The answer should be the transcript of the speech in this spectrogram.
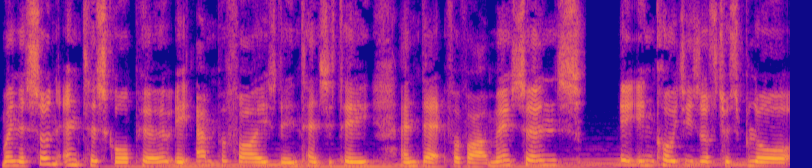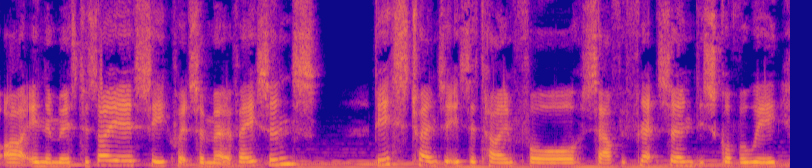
when the sun enters Scorpio, it amplifies the intensity and depth of our emotions. It encourages us to explore our innermost desires, secrets and motivations. This transit is a time for self reflection, discovery,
